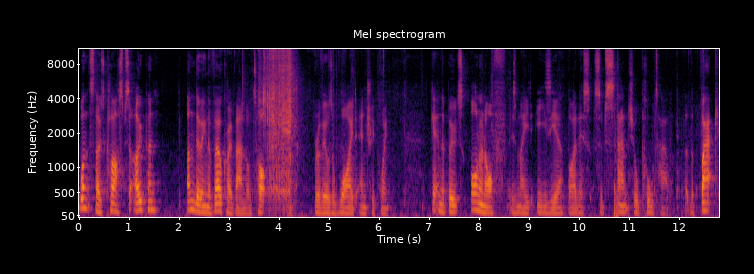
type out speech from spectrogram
Once those clasps are open, undoing the Velcro band on top reveals a wide entry point. Getting the boots on and off is made easier by this substantial pull tab. At the back,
